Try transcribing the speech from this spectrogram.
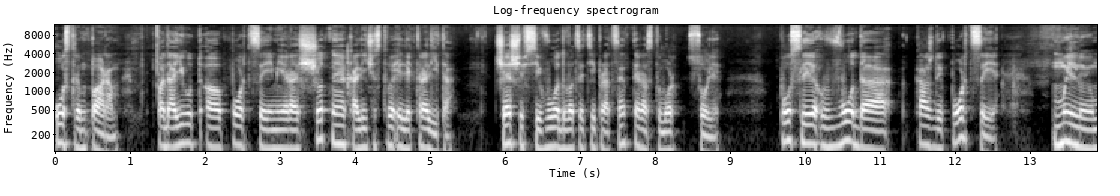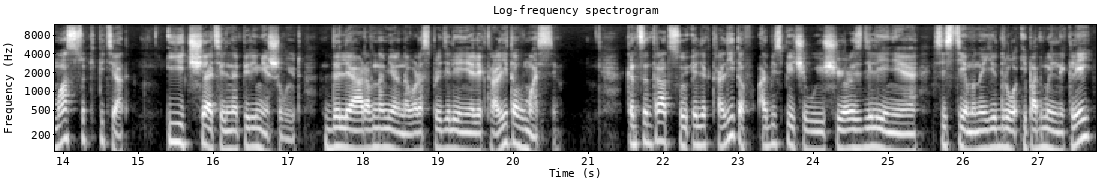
острым паром подают э, порциями расчетное количество электролита, чаще всего 20% раствор соли. После ввода каждой порции мыльную массу кипятят – и тщательно перемешивают для равномерного распределения электролита в массе. Концентрацию электролитов, обеспечивающую разделение системы на ядро и подмыльный клей,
